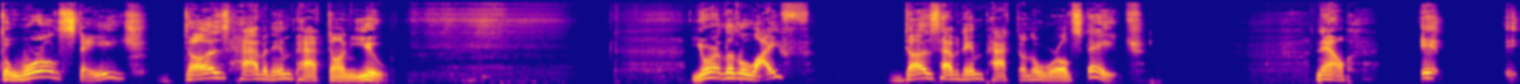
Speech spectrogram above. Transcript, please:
the world stage does have an impact on you. Your little life does have an impact on the world stage. Now, it, it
